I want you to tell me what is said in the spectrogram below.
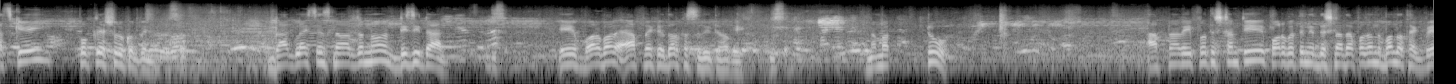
আজকেই প্রক্রিয়া শুরু করবেন। ড্রাগ লাইসেন্স নেওয়ার জন্য ডিজিটাল এই বরাবর আপনাকে দরখাস্ত দিতে হবে। নাম্বার টু আপনার এই প্রতিষ্ঠানটি পরবর্তী নির্দেশ না দেওয়া পর্যন্ত বন্ধ থাকবে।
